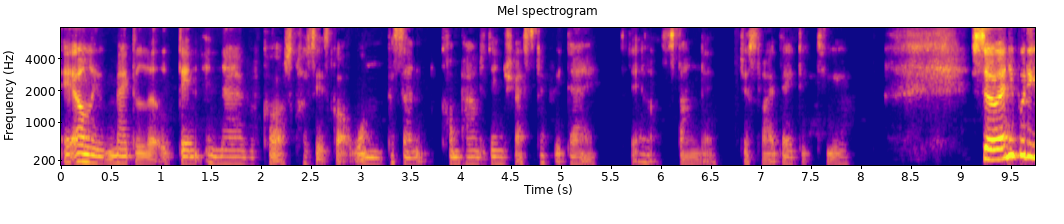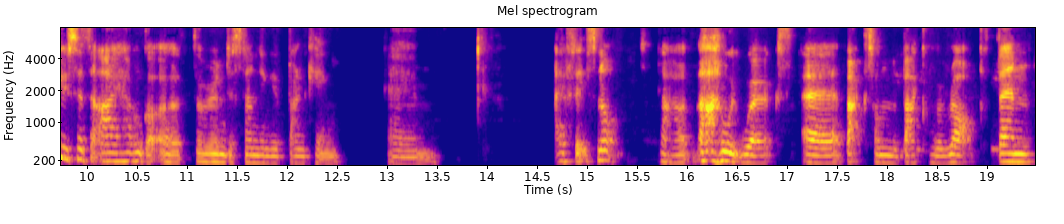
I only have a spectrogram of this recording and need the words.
It only made a little dent in there, of course, because it's got 1% compounded interest every day, outstanding, just like they did to you. So anybody who says that I haven't got a thorough understanding of banking, um, if it's not how, how it works, uh, backed on the back of a rock, then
